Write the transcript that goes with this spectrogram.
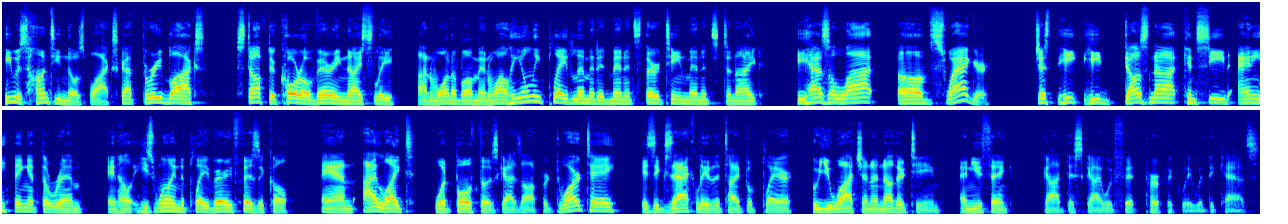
He was hunting those blocks, got three blocks, stuffed a Okoro very nicely on one of them. And while he only played limited minutes, 13 minutes tonight, he has a lot of swagger. Just he he does not concede anything at the rim, and he's willing to play very physical. And I liked what both those guys offered. Duarte is exactly the type of player who you watch on another team and you think, God, this guy would fit perfectly with the Cavs.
